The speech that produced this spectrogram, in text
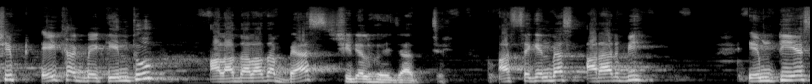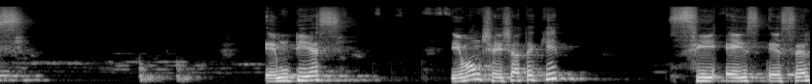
শিফট এই থাকবে, কিন্তু আলাদা আলাদা ব্যাচ শিডেল হয়ে যাচ্ছে। আর সেকেন্ড ব্যাচ আর আরবি এমটিএস এমটিএস এবং সেই সাথে কি? সিএইচএসএল,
